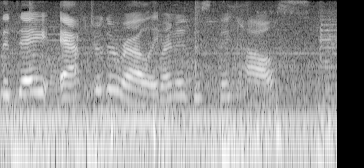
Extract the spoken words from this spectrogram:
the day after the rally. Rented this big house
